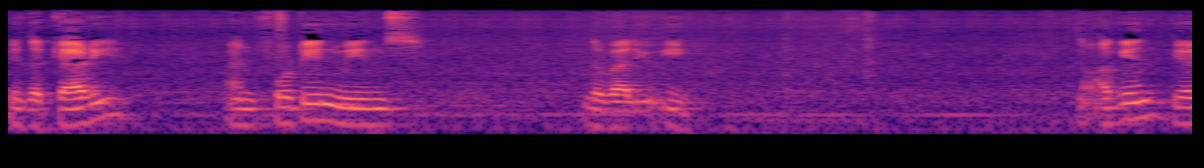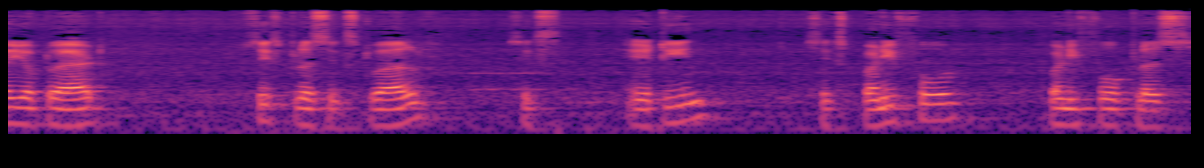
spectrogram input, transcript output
is the carry and 14 means the value E. Now again here you have to add 6 plus 6 12, 6 18, 6 24, 24 plus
